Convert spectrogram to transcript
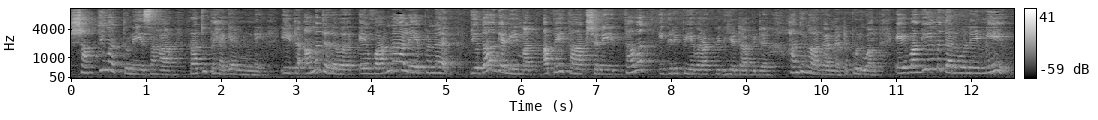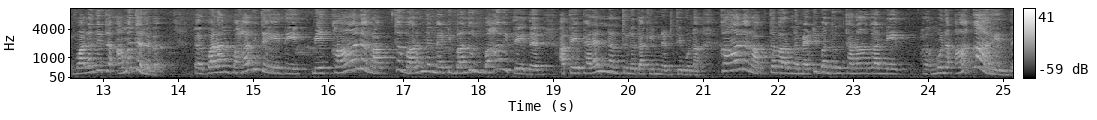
ශක්තිමත් උනේ සහ රතු පැහැගැන්වුනේ. ඊට අමතරව ඒ වර්ණාලේපන යොදා ගැනීමත් අපේ තාක්ෂණයේ තවත් ඉදිරි පියවරක් විදිහට අපිට හඳුනා ගන්නට පුළුවන්. ඒ වගේම දරුවනේ මේ වළඳට අමතරව වළං භාවිතයේදී මේ කාල රක්ත වර්ණ මැටි බඳුන් භාවිතයේද අපේ පැරැන්නන් තුල දකින්නට තිබුණා. කාල රක්ත වර්ණ මැටි බඳුන් තනාගන්නේ මොන ආකාරයෙන්ද?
